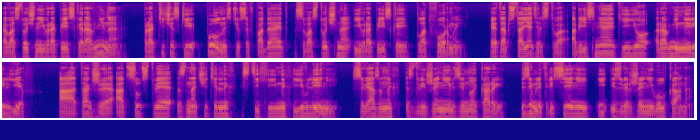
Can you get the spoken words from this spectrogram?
Восточноевропейская равнина практически полностью совпадает с восточноевропейской платформой. Это обстоятельство объясняет ее равнинный рельеф, а также отсутствие значительных стихийных явлений, связанных с движением земной коры, землетрясений и извержений вулкана.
